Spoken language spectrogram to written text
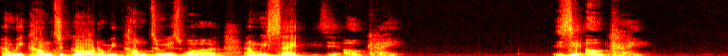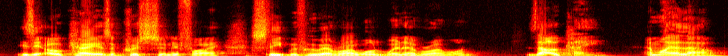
And we come to God and we come to His Word and we say, is it okay? Is it okay? Is it okay as a Christian if I sleep with whoever I want, whenever I want? Is that okay? Am I allowed?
